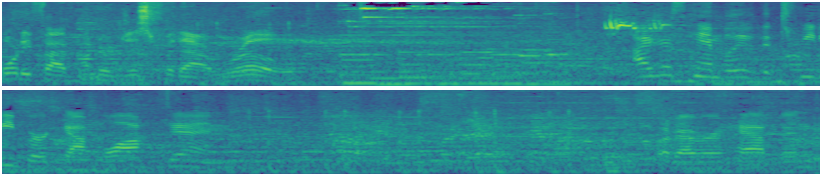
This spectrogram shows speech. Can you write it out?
4500 just for that row. I just can't believe the Tweety Bird got blocked in. Whatever happens.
